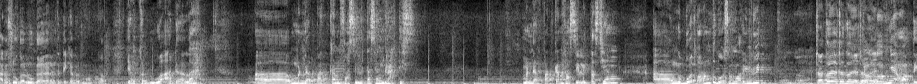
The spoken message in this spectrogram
harus ugal-ugalan ketika bermotor. Yang kedua adalah eh, mendapatkan fasilitas yang gratis. Mendapatkan fasilitas yang eh, ngebuat orang tuh gak usah ngeluarin duit. Contohnya, contohnya, contohnya. Contohnya waktu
